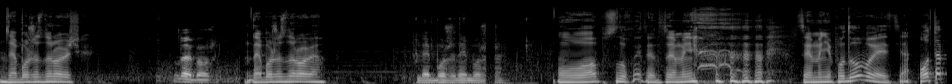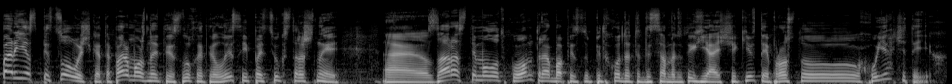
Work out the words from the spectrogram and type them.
Дай Боже здоров'ячка. Дай Боже. Дай Боже здоров'я. Дай Боже, дай Боже. Оп, слухайте, це мені. Це мені подобається. О, тепер є спецовочка, тепер можна йти. Слухайте, лисий пацюк страшний. Е, зараз тим молотком треба підходити де саме до тих ящиків та й просто хуячити їх.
